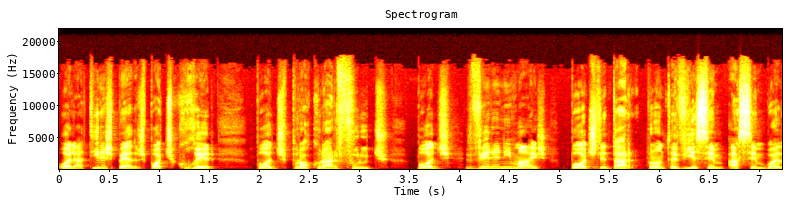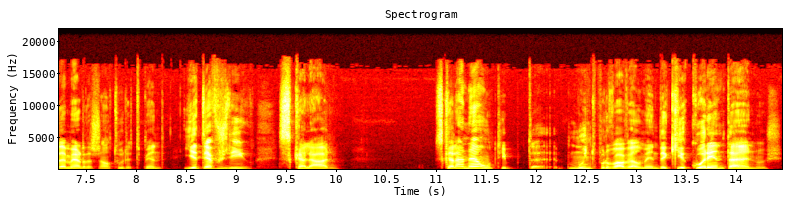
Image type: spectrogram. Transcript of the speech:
Olha, atiras pedras, podes correr, podes procurar frutos, podes ver animais, podes tentar. Pronto, havia sempre, há sempre boé da merdas na altura, depende. E até vos digo, se calhar, se calhar não, tipo, muito provavelmente daqui a 40 anos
